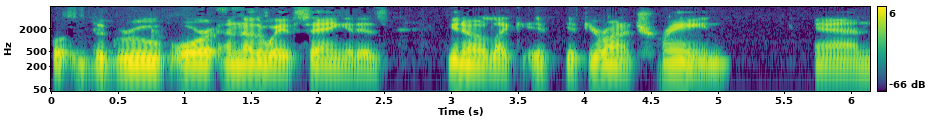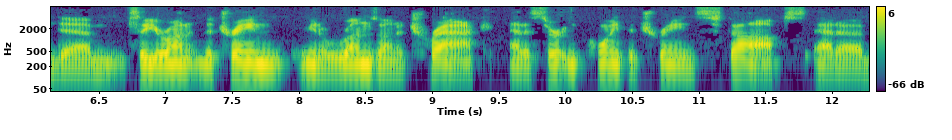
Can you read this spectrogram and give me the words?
the groove. Or another way of saying it is, you know, like if, if you're on a train, and um, so you're on the train, you know, runs on a track. At a certain point, the train stops at a,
